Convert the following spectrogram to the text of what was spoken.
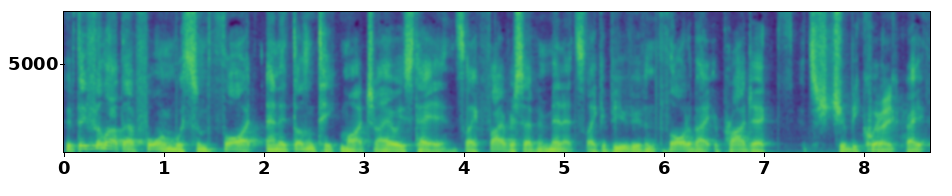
If they fill out that form with some thought, and it doesn't take much, I always tell you, it's like five or seven minutes. Like if you've even thought about your project, it should be quick, right? right?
